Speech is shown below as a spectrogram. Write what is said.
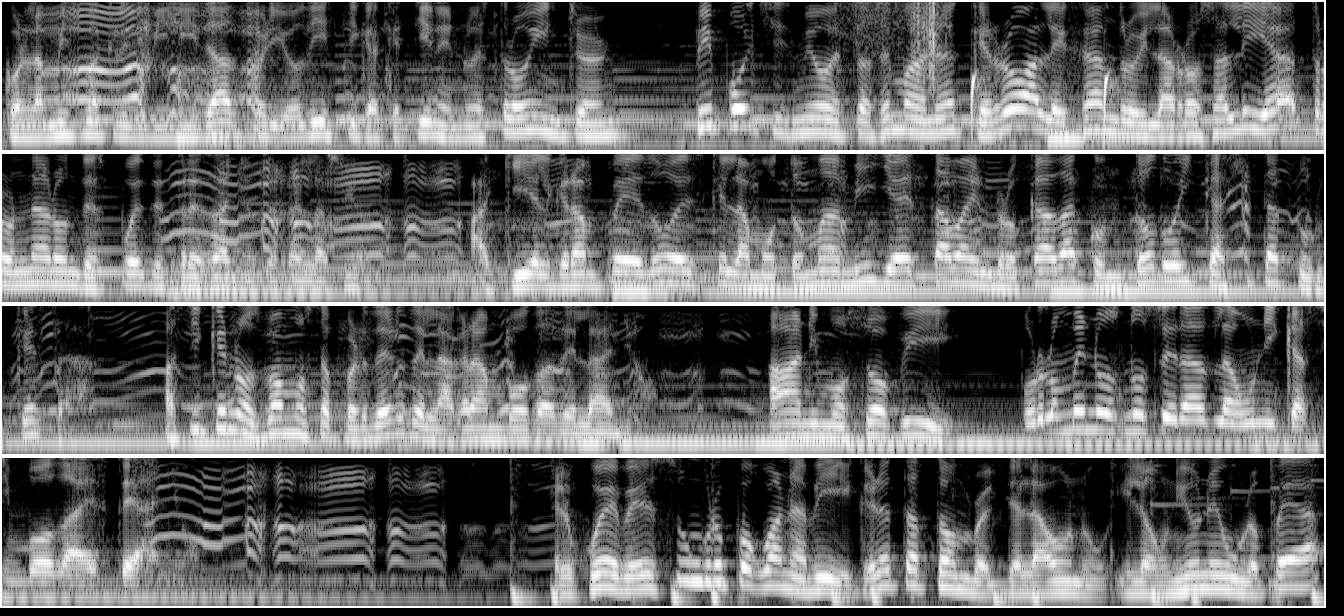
Con la misma credibilidad periodística que tiene nuestro intern, People chismeó esta semana que Ro Alejandro y la Rosalía tronaron después de tres años de relación. Aquí el gran pedo es que la motomami ya estaba enrocada con todo y cajita turquesa. Así que nos vamos a perder de la gran boda del año. Ánimo, Sophie. Por lo menos no serás la única sin boda este año. El jueves, un grupo wannabe, Greta Thunberg de la ONU y la Unión Europea,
